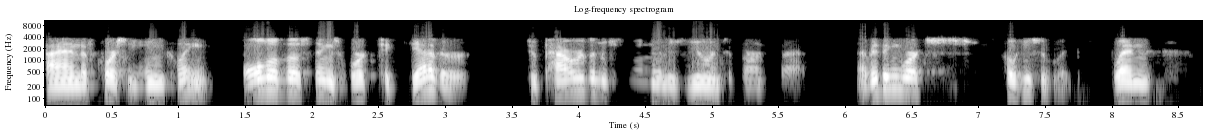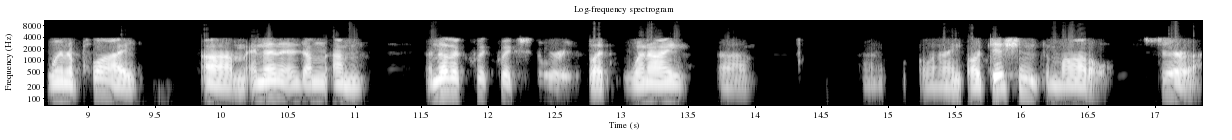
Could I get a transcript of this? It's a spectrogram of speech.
and of course eating clean. All of those things work together to power the machine that is you and to burn fat. Everything works cohesively when when applied. Um, and then I'm, I'm, another quick quick story. But when I um, uh, when I auditioned the model Sarah,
